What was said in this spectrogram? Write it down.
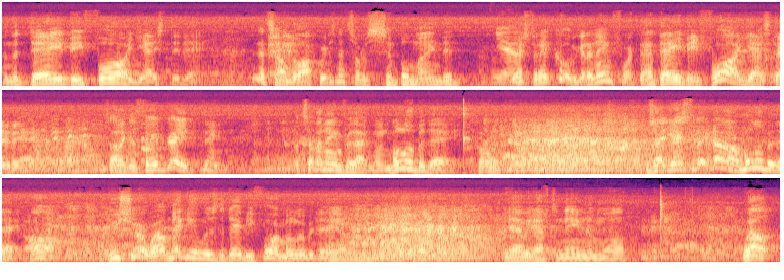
And the day before yesterday. Doesn't that sound awkward? Isn't that sort of simple-minded? Yeah. Yesterday? Cool, we got a name for it. The day before yesterday. Sound like a third grade thing. Let's have a name for that one. Maluba Day. Call it. Was that yesterday? No, Maluba Day. Oh, you sure? Well, maybe it was the day before Maluba Day. Yeah, we'd have to name them all. Well,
